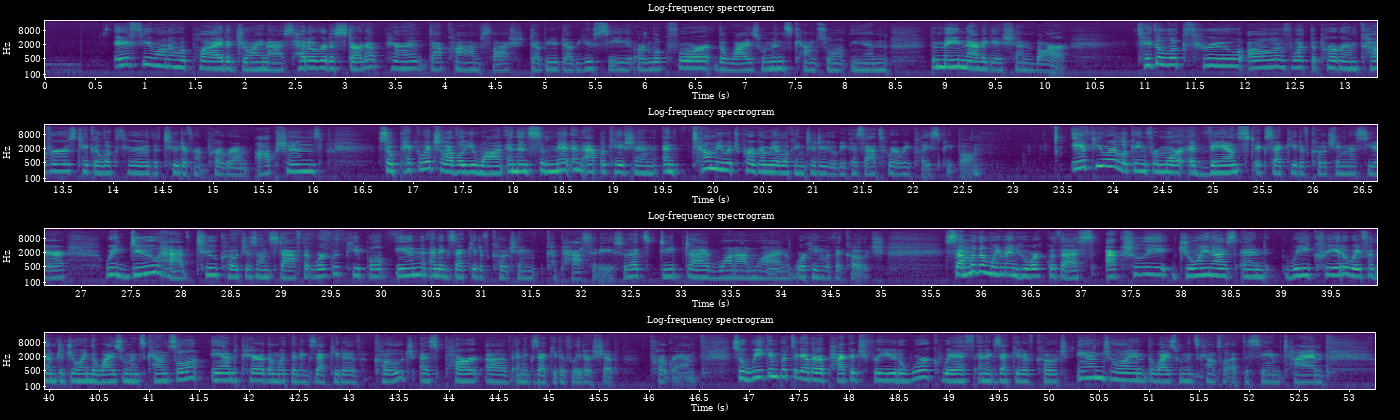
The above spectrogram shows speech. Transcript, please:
If you want to apply to join us, head over to startupparent.com slash WWC or look for the Wise Women's Council in the main navigation bar. Take a look through all of what the program covers, take a look through the two different program options. So pick which level you want and then submit an application and tell me which program you're looking to do because that's where we place people. If you are looking for more advanced executive coaching this year, we do have two coaches on staff that work with people in an executive coaching capacity. So that's deep dive one on one, working with a coach. Some of the women who work with us actually join us, and we create a way for them to join the Wise Women's Council and pair them with an executive coach as part of an executive leadership program. So we can put together a package for you to work with an executive coach and join the Wise Women's Council at the same time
